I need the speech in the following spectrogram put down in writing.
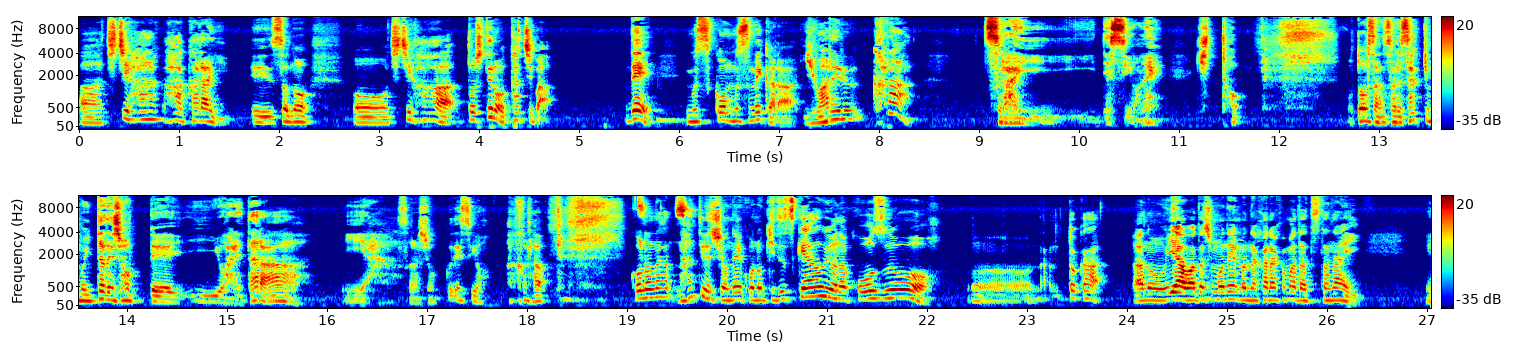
あ父母からい、えーそのお父母としての立場で息子娘から言われるから辛いですよね、きっと。お父さんそれさっきも言ったでしょって言われたら、いや、それはショックですよ。だから、このな、なんて言うんでしょうね、この傷つけ合うような構図を、うーんなんとか、あの、いや、私もね、まあ、なかなかまだ拙い、え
